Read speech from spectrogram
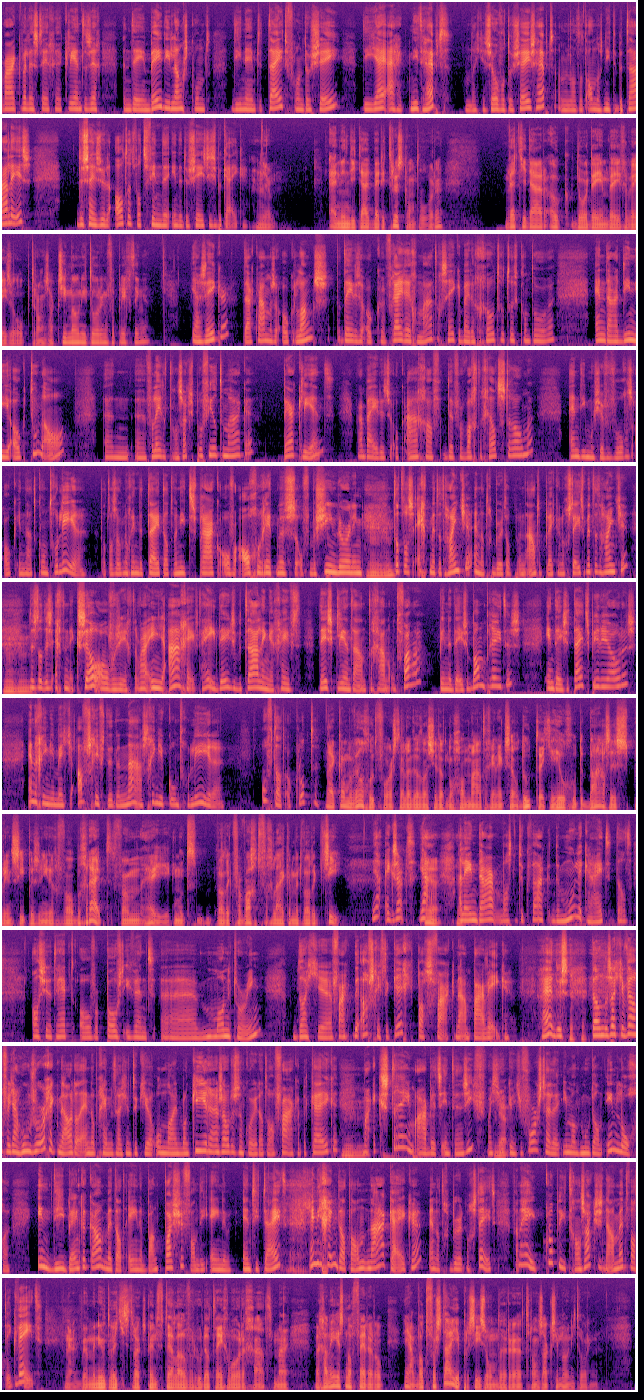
waar ik wel eens tegen cliënten zeg: een DNB die langskomt, die neemt de tijd voor een dossier die jij eigenlijk niet hebt, omdat je zoveel dossiers hebt, omdat het anders niet te betalen is. Dus zij zullen altijd wat vinden in de dossiers die ze bekijken. Ja. En in die tijd bij die trustkantoren, werd je daar ook door DNB gewezen op transactiemonitoringverplichtingen? Jazeker, daar kwamen ze ook langs. Dat deden ze ook eh, vrij regelmatig, zeker bij de grotere trustkantoren. En daar diende je ook toen al een uh, volledig transactieprofiel te maken per cliënt waarbij je dus ook aangaf de verwachte geldstromen. En die moest je vervolgens ook inderdaad controleren. Dat was ook nog in de tijd dat we niet spraken over algoritmes of machine learning. Mhm. Dat was echt met het handje. En dat gebeurt op een aantal plekken nog steeds met het handje. Mhm. Dus dat is echt een Excel-overzicht waarin je aangeeft: hey, deze betalingen geeft deze cliënt aan te gaan ontvangen binnen deze bandbreedtes, in deze tijdsperiodes. En dan ging je met je afschriften daarnaast ging je controleren of dat ook klopte. Nou, ik kan me wel goed voorstellen dat als je dat nog handmatig in Excel doet, dat je heel goed de basisprincipes in ieder geval begrijpt. Van hé, hey, ik moet wat ik verwacht vergelijken met wat ik zie. Ja, exact. Ja. Alleen daar was natuurlijk vaak de moeilijkheid dat als je het hebt over post-event uh, monitoring, dat je vaak de afschriften kreeg je pas vaak na een paar weken. Hè, dus dan zat je wel van, ja, hoe zorg ik nou? Dat, en op een gegeven moment had je natuurlijk je online bankieren en zo, dus dan kon je dat wel vaker bekijken. Mhm. Maar extreem arbeidsintensief, want je kunt je voorstellen, iemand moet dan inloggen in die bankaccount met dat ene bankpasje van die ene entiteit. En die ging dat dan nakijken, en dat gebeurt nog steeds, van, hé, hey, klopt die transacties nou met wat ik weet? Nou, ik ben benieuwd wat je straks kunt vertellen over hoe dat tegenwoordig gaat. Maar we gaan eerst nog verder op. Ja, wat versta je precies onder uh, transactiemonitoring?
